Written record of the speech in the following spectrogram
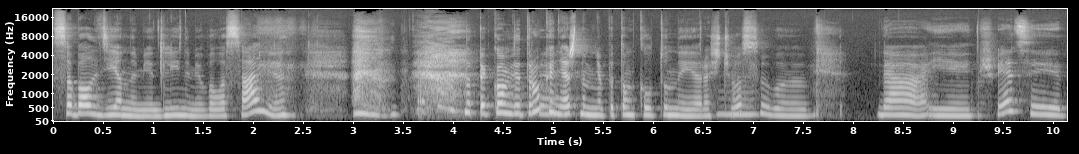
с обалденными длинными волосами. На таком ветру, конечно, у меня потом колтуны расчесываю. Да, и в Швеции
